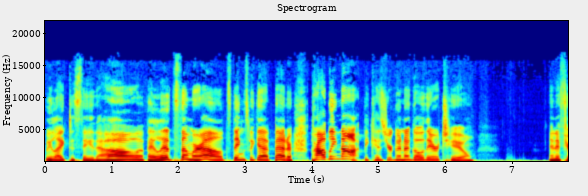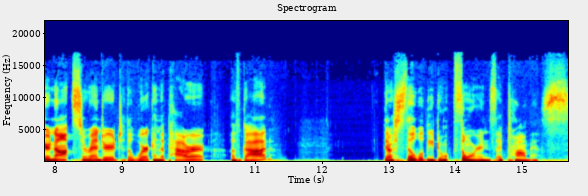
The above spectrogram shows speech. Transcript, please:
We like to say that, oh, if I lived somewhere else, things would get better. Probably not, because you're going to go there too And if you're not surrendered to the work and the power of God, there still will be thorns, I promise.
